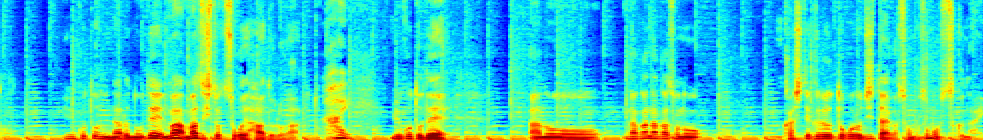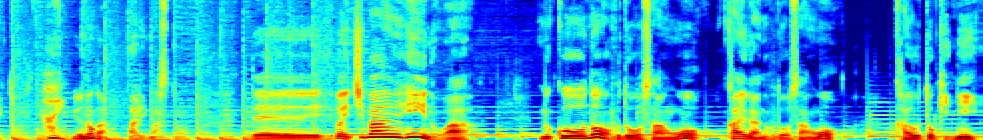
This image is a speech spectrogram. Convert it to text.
ということになるので、まあ、まず一つそこでハードルがあるはい。ということであのなかなかその貸してくれるところ自体がそもそも少ないとはいいうのがありますと。でまあ一番いいのは向こうの不動産を海外の不動産を買うときに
